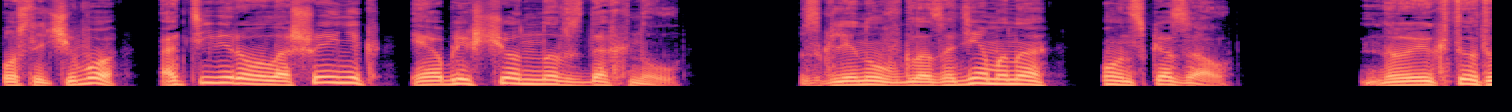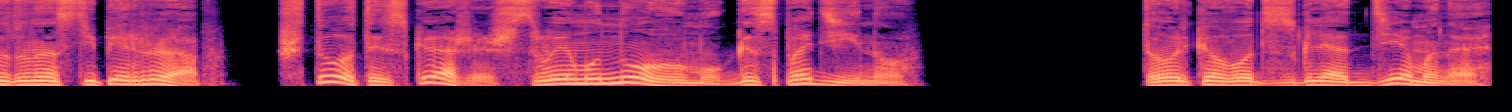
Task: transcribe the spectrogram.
после чего активировал ошейник и облегченно вздохнул. Взглянув в глаза демона, он сказал. «Ну и кто тут у нас теперь раб? Что ты скажешь своему новому господину?» Только вот взгляд демона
